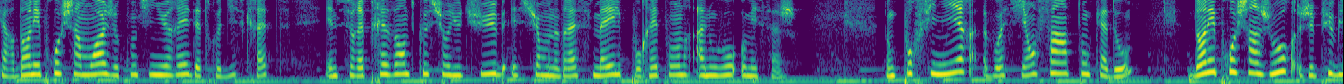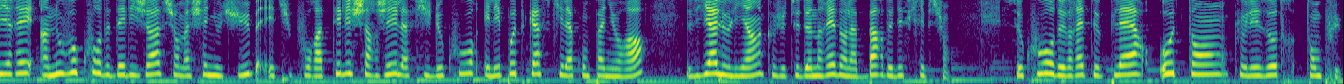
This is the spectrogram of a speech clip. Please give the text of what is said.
car dans les prochains mois, je continuerai d'être discrète et ne serai présente que sur YouTube et sur mon adresse mail pour répondre à nouveau aux messages. Donc pour finir, voici enfin ton cadeau. Dans les prochains jours, je publierai un nouveau cours de Delija sur ma chaîne YouTube et tu pourras télécharger la fiche de cours et les podcasts qui l'accompagnera via le lien que je te donnerai dans la barre de description. Ce cours devrait te plaire autant que les autres t'ont plu.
